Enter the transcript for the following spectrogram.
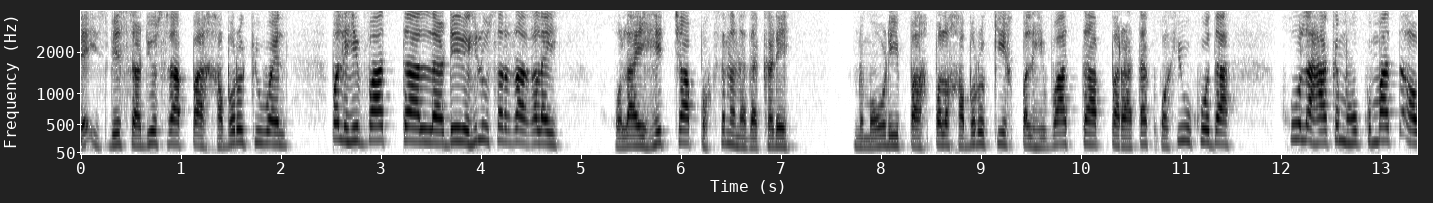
له اس بي اس راډیو سره په خبرو کې وویل، خپل هېواد ته له ډېرو هیلو سره راغلی، خو لا یې هېچا پوښتنه نه ده کړې. نوموړي په خپلو خبرو کې خپل هېواد ته په راتګ خوښي وښوده، خو له حاکم حکومت او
